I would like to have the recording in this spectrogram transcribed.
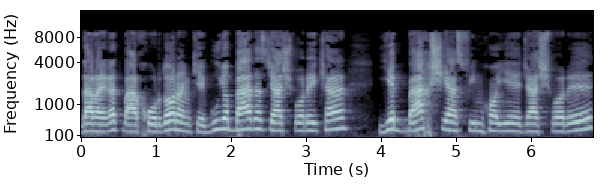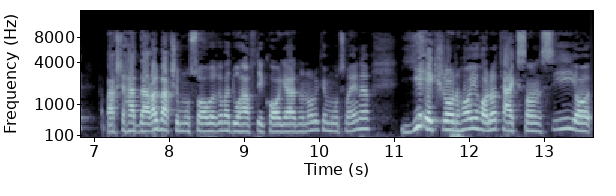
در حقیقت برخوردارن که گویا بعد از جشنواره کن یه بخشی از فیلم های جشنواره بخش حداقل بخش مسابقه و دو هفته کارگردانا رو که مطمئنم یه اکران های حالا تکسانسی یا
